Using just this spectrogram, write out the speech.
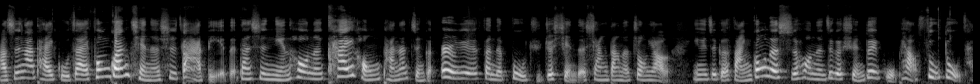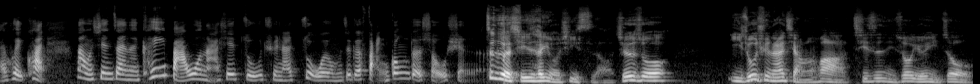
老师，那台股在封关前呢是大跌的，但是年后呢开红盘，那整个二月份的布局就显得相当的重要了。因为这个反攻的时候呢，这个选对股票速度才会快。那我们现在呢可以把握哪些族群来作为我们这个反攻的首选呢？这个其实很有意思哦，就是说以族群来讲的话，其实你说元宇宙、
